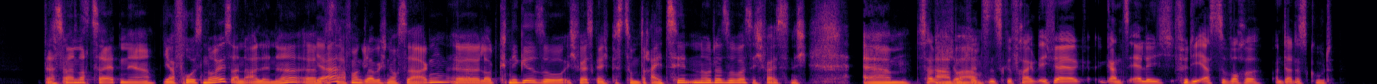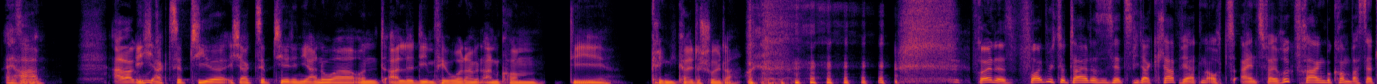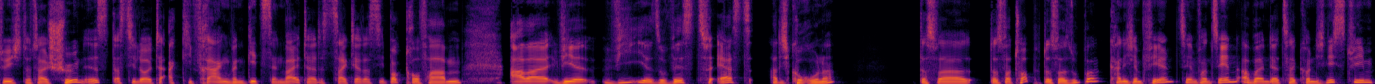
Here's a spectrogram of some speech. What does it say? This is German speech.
Das, das waren noch Zeiten, ja. Ja, frohes Neues an alle, ne? Äh, ja? Das darf man, glaube ich, noch sagen. Ja. Äh, laut Knigge so, ich weiß gar nicht, bis zum 13. oder sowas, ich weiß es nicht. Ähm, das habe ich aber, mich auch letztens gefragt. Ich wäre ja ganz ehrlich für die erste Woche und dann ist gut. Also, ja, aber gut. ich akzeptiere, ich akzeptiere den Januar und alle, die im Februar damit ankommen, die kriegen die kalte Schulter. Freunde, es freut mich total, dass es jetzt wieder klappt. Wir hatten auch ein, zwei Rückfragen bekommen, was natürlich total schön ist, dass die Leute aktiv fragen, wann geht's denn weiter? Das zeigt ja, dass sie Bock drauf haben. Aber wir, wie ihr so wisst, zuerst hatte ich Corona. Das war, das war top, das war super, kann ich empfehlen, 10 von 10, aber in der Zeit konnte ich nicht streamen.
